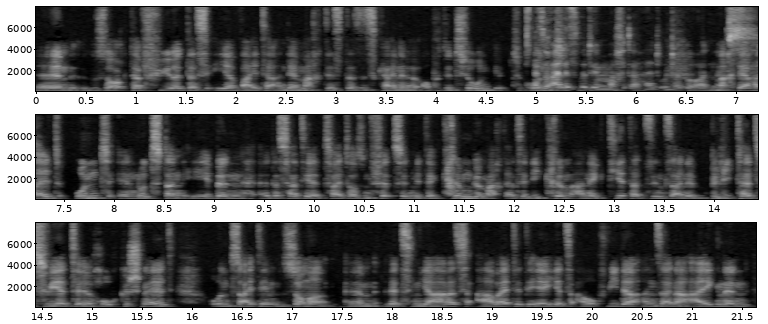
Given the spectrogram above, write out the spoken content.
ähm, sorgt dafür, dass er weiter an der Macht ist, dass es keine Opposition gibt. Also und also alles wird dem Machterhalt untergeordnet. Machterhalt und er nutzt dann eben, äh, das hat er 2014 mit der Krim gemacht. Als er die Krim annektiert hat, sind seine Beliebtheitswerte hochgeschnellt. Und seit dem Sommer ähm, letzten Jahres arbeitet er jetzt auch wieder an seiner eigenen,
